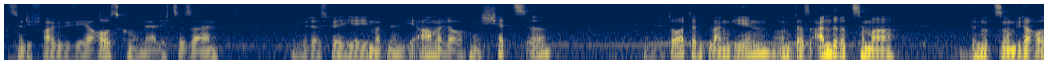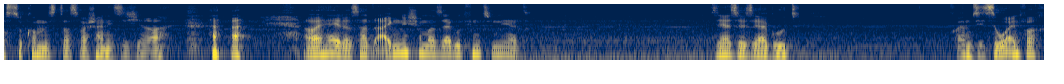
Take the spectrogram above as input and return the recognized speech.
Ist nur die Frage, wie wir hier rauskommen, um ehrlich zu sein. Nur, dass wir hier jemanden in die Arme laufen. Ich schätze, wenn wir dort entlang gehen und das andere Zimmer benutzen, um wieder rauszukommen, ist das wahrscheinlich sicherer. Aber hey, das hat eigentlich schon mal sehr gut funktioniert. Sehr, sehr, sehr gut. Vor allem sie so einfach,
